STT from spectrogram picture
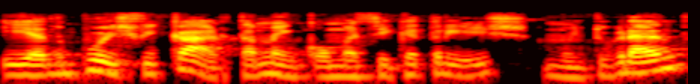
ia depois ficar também com uma cicatriz muito grande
